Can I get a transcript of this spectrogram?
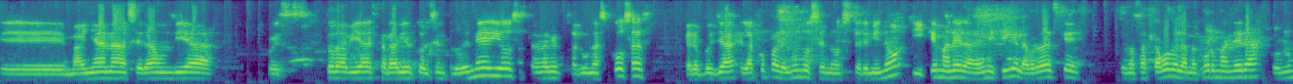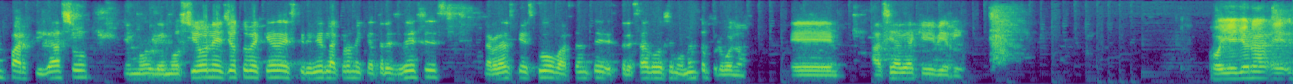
eh, mañana será un día, pues todavía estará abierto el centro de medios, estarán abiertas algunas cosas, pero pues ya la Copa del Mundo se nos terminó y qué manera, ¿eh, mi La verdad es que se nos acabó de la mejor manera con un partidazo de emociones. Yo tuve que escribir la crónica tres veces. La verdad es que estuvo bastante estresado ese momento, pero bueno, eh, así había que vivirlo. Oye, Yona, eh,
